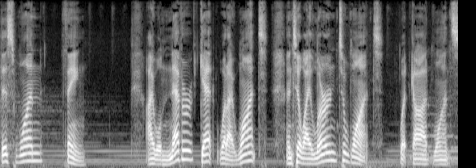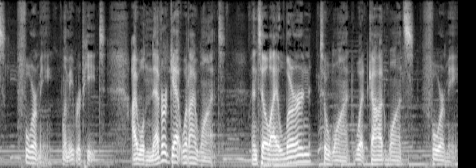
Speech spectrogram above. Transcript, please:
this one thing. I will never get what I want until I learn to want what God wants for me. Let me repeat. I will never get what I want until I learn to want what God wants for me.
